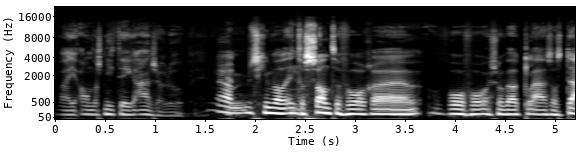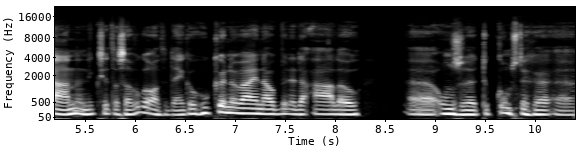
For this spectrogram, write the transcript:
waar je anders niet tegenaan zou lopen. Ja, misschien wel interessante voor, uh, voor, voor zowel Klaas als Daan. En ik zit er zelf ook al aan te denken. Hoe kunnen wij nou binnen de ALO eh, onze toekomstige eh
